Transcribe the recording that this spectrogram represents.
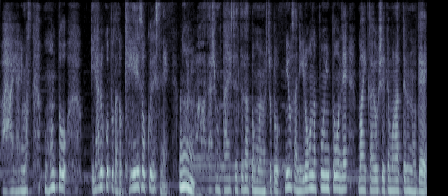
ああ、やります。もう本当、やることだと継続ですね。これは私も大切だと思います。ちょっと、みおさんにいろんなポイントをね、毎回教えてもらってるので、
